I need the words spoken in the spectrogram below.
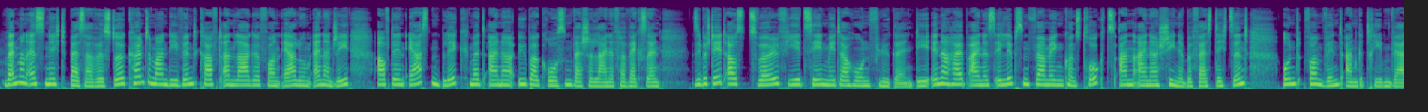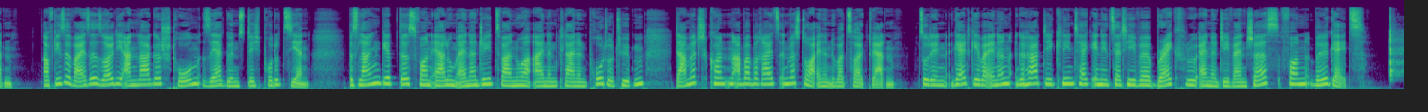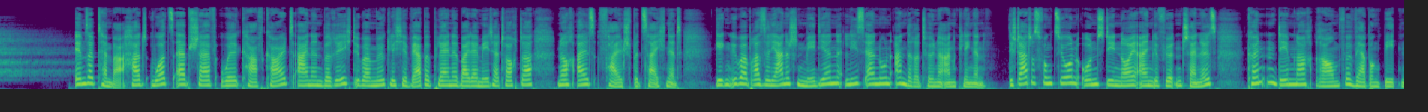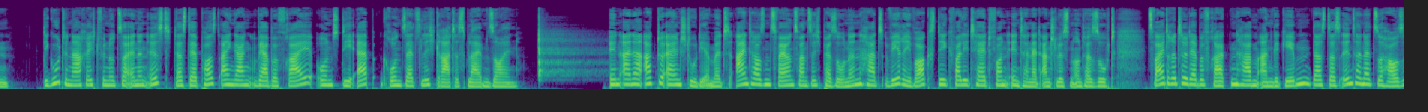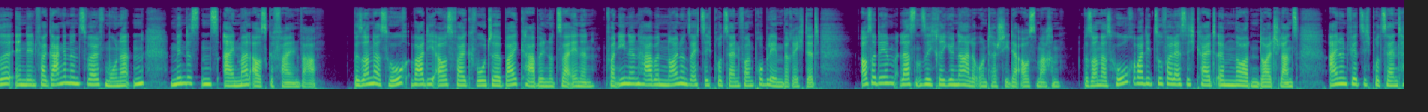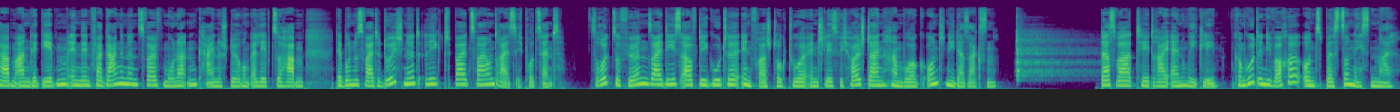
Wenn man es nicht besser wüsste, könnte man die Windkraftanlage von Heirloom Energy auf den ersten Blick mit einer übergroßen Wäscheleine verwechseln. Sie besteht aus zwölf je zehn Meter hohen Flügeln, die innerhalb eines ellipsenförmigen Konstrukts an einer Schiene befestigt sind und vom Wind angetrieben werden. Auf diese Weise soll die Anlage Strom sehr günstig produzieren. Bislang gibt es von Heirloom Energy zwar nur einen kleinen Prototypen, damit konnten aber bereits InvestorInnen überzeugt werden. Zu den GeldgeberInnen gehört die Cleantech-Initiative Breakthrough Energy Ventures von Bill Gates. Im September hat WhatsApp-Chef Will Cathcart einen Bericht über mögliche Werbepläne bei der Meta-Tochter noch als falsch bezeichnet. Gegenüber brasilianischen Medien ließ er nun andere Töne anklingen. Die Statusfunktion und die neu eingeführten Channels könnten demnach Raum für Werbung bieten. Die gute Nachricht für Nutzerinnen ist, dass der Posteingang werbefrei und die App grundsätzlich gratis bleiben sollen. In einer aktuellen Studie mit 1022 Personen hat Verivox die Qualität von Internetanschlüssen untersucht. Zwei Drittel der Befragten haben angegeben, dass das Internet zu Hause in den vergangenen zwölf Monaten mindestens einmal ausgefallen war. Besonders hoch war die Ausfallquote bei KabelnutzerInnen. Von ihnen haben 69 Prozent von Problemen berichtet. Außerdem lassen sich regionale Unterschiede ausmachen. Besonders hoch war die Zuverlässigkeit im Norden Deutschlands. 41 Prozent haben angegeben, in den vergangenen zwölf Monaten keine Störung erlebt zu haben. Der bundesweite Durchschnitt liegt bei 32 Prozent. Zurückzuführen sei dies auf die gute Infrastruktur in Schleswig-Holstein, Hamburg und Niedersachsen. Das war T3N Weekly. Komm gut in die Woche und bis zum nächsten Mal.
